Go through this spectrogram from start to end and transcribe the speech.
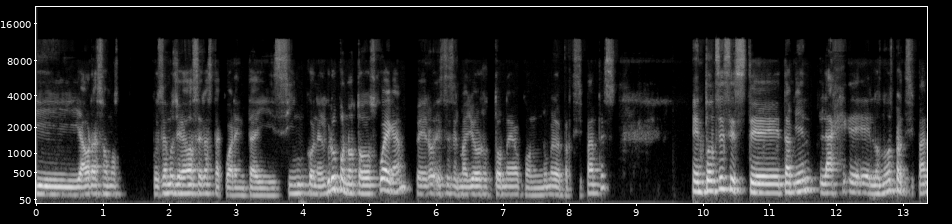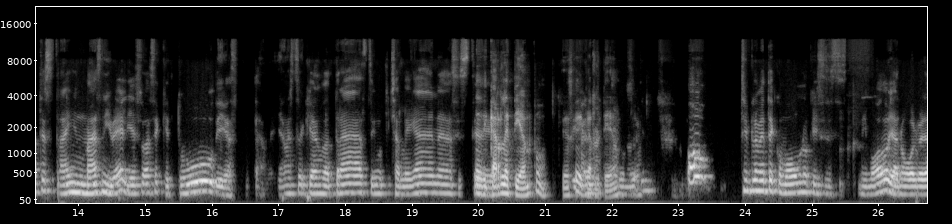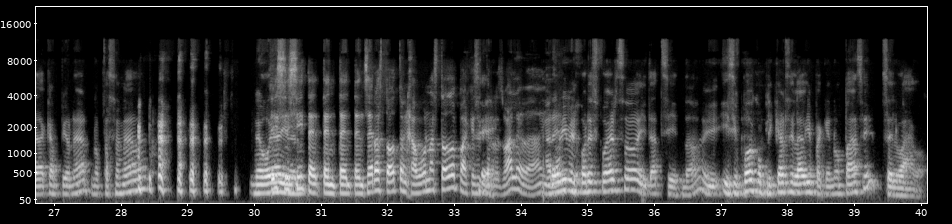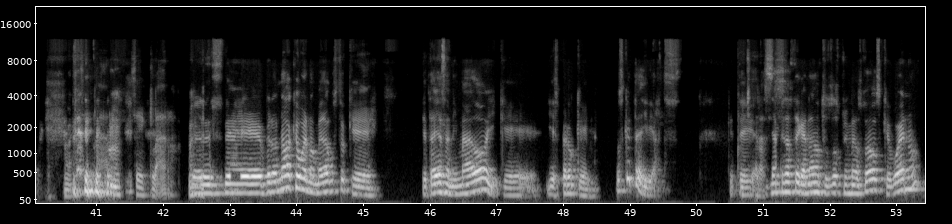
y ahora somos, pues hemos llegado a ser hasta 45 en el grupo, no todos juegan, pero este es el mayor torneo con número de participantes. Entonces, este, también la, eh, eh, los nuevos participantes traen más nivel y eso hace que tú digas, "Puta, güey, ya me estoy quedando atrás, tengo que echarle ganas, este, Dedicarle tiempo. Tienes que dedicarle tiempo. O simplemente como uno que dices, ni modo, ya no volveré a campeonar, no pasa nada. Me voy Sí, a sí, sí, te, te, te, te enceras todo, te enjabonas todo para que se te Sí. resbale, ¿verdad? Y Haré ya. mi mejor esfuerzo y that's it, ¿no? Y, y si puedo complicársela a alguien para que no pase, se lo hago. güey. Claro, sí, claro. Pero, este, pero no, qué bueno, me da gusto que, que te hayas animado y que, y espero que, pues que te diviertas. Que te diviertas. Ya empezaste ganando tus dos primeros juegos, qué bueno.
